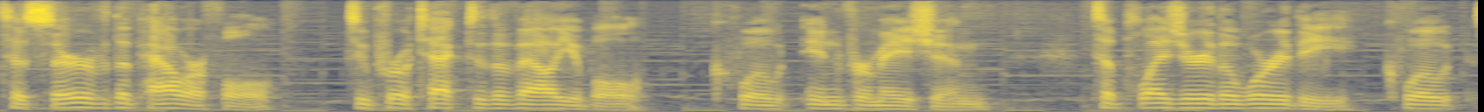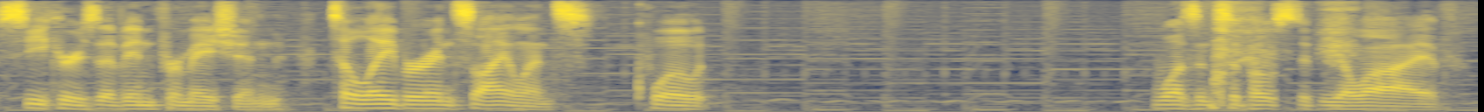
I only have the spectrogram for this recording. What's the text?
to serve the powerful, to protect the valuable, quote, information, to pleasure the worthy, quote, seekers of information, to labor in silence, quote, wasn't supposed to be alive.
